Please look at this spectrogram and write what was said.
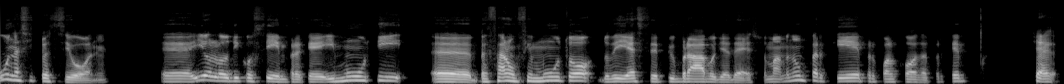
una situazione. Ehm, io lo dico sempre che i muti ehm, per fare un film muto dovevi essere più bravo di adesso, ma non perché per qualcosa, perché cioè,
